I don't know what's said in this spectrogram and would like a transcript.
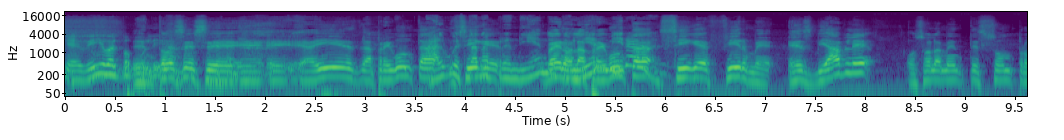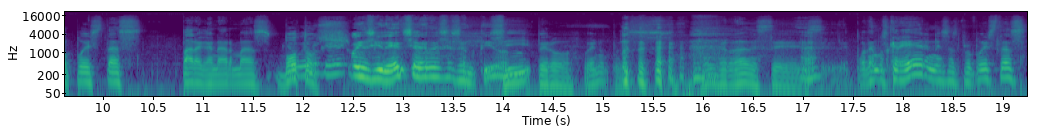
que viva el populismo. Entonces, eh, eh, eh, ahí la pregunta... Algo están aprendiendo. Bueno, la pregunta sigue firme. ¿Es viable o solamente son propuestas para ganar más votos? coincidencia en ese sentido. Sí, pero bueno, pues es verdad, este, ¿Ah? podemos creer en esas propuestas.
